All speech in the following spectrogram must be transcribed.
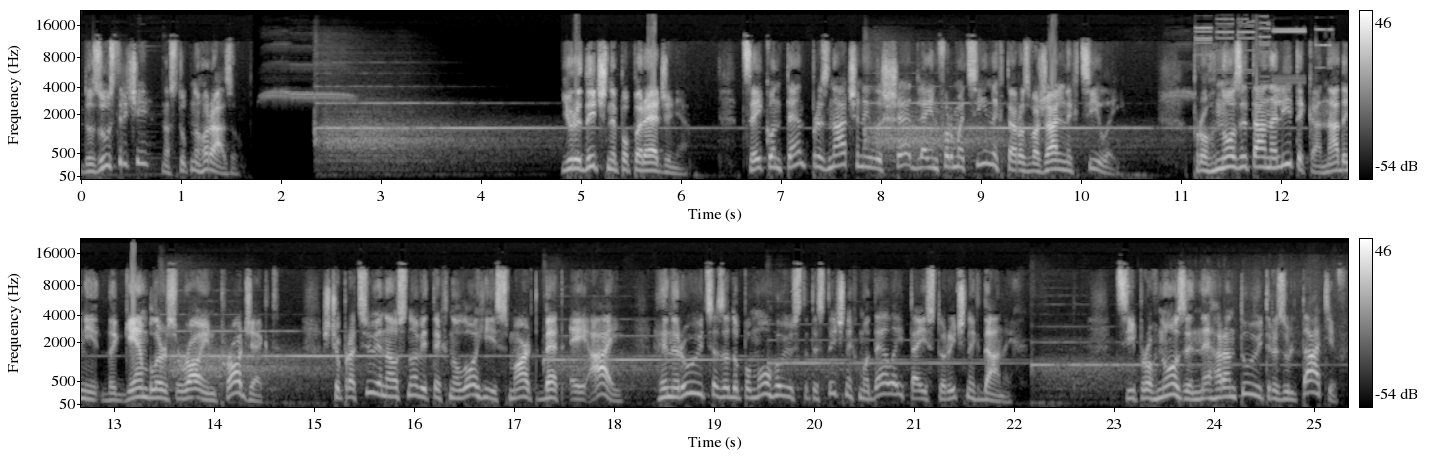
До зустрічі наступного разу. Юридичне попередження. Цей контент призначений лише для інформаційних та розважальних цілей. Прогнози та аналітика надані The Gambler's Ruin Project, що працює на основі технології SmartBet AI, генеруються за допомогою статистичних моделей та історичних даних. Ці прогнози не гарантують результатів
